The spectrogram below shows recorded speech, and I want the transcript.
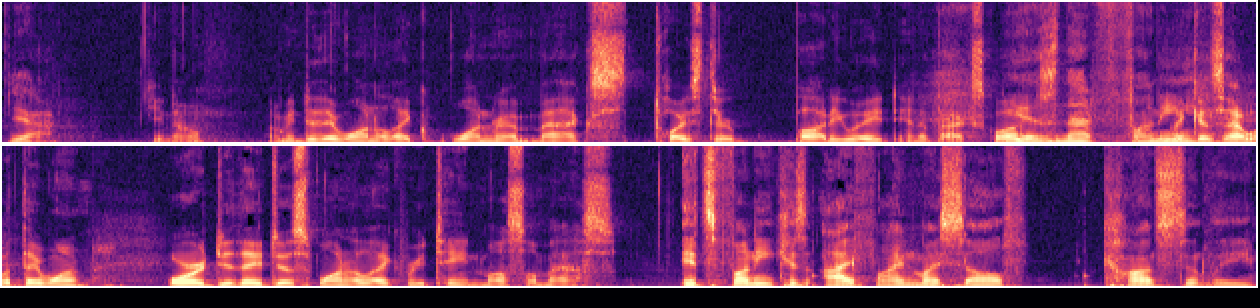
Yeah. You know, I mean, do they want to like one rep max twice their body weight in a back squat? Yeah, Isn't that funny? Like, is that what they want? Or do they just want to like retain muscle mass? it's funny because I find myself constantly,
